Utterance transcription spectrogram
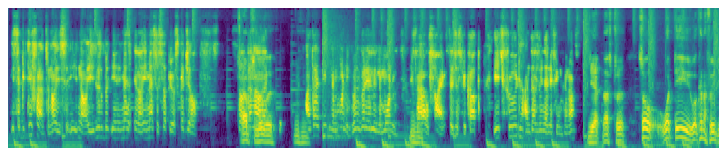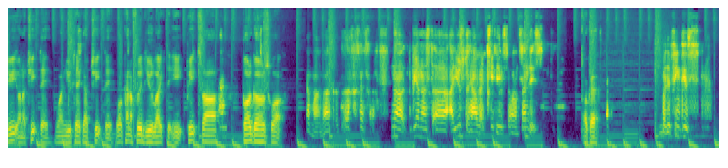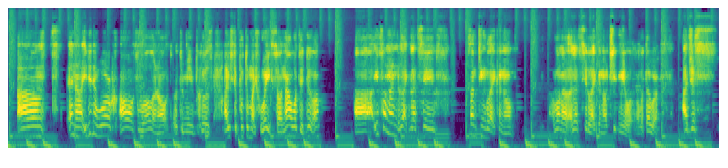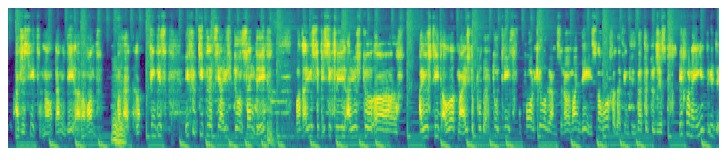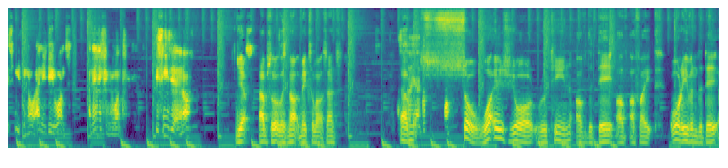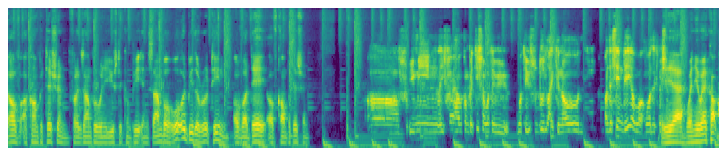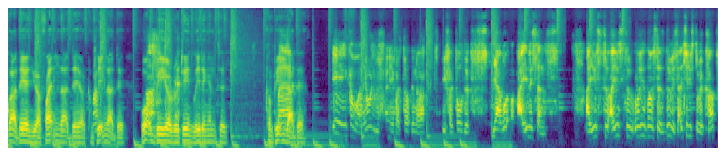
it's a bit different. You know, it's you know a little bit it mess, you know it messes up your schedule. So Absolutely. then Mhm. I, I try to eat in the morning, very very early in the morning. If Mhm. I have a fight, I just wake up, eat food, and don't do anything. You know. Yeah, that's true. So, what do you? What kind of food do you eat on a cheat day? When you take a cheat day, what kind of food do you like to eat? Pizza, burgers, what? Come on. Uh, no, to be honest, uh, I used to have like cheat days on Sundays. Okay. But the thing is, um, you know, it didn't work out well, you know, to me because I used to put too much weight. So now what I do, uh, if I'm like, let's say something like, you know, I wanna, let's say like, you know, cheat meal or whatever, I just, I just eat, you know, any day I want. But Mhm. I, the thing is, if you keep, let's say, I used to do on Sunday, but I used to basically, I used to, uh, I used to eat a lot, man. I used to put like two, three, four kilograms, you know, in one day. It's not worth it. I think it's better to just, if when I eat, you just eat, you know, any day you want and anything you want. It's easier, you know. Yep, absolutely. No, it makes a lot of sense. Um, so, what is your routine of the day of a fight, or even the day of a competition? For example, when you used to compete in sambo, what would be the routine of a day of competition? Uh, you mean if I have competition, what I what I used to do, like you know, on the same day or what? what? Yeah, when you wake up that day and you are fighting that day or competing that day, what would be your routine leading into competing that day? Yeah, come on, it would be funny if I told you know if I told you. Yeah, well, I listen. I used to, I used to, what used to do is I actually used to wake up,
